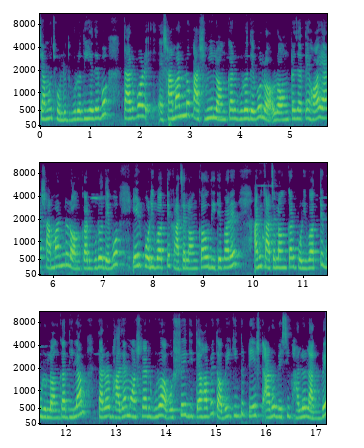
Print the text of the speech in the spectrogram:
চামচ হলুদ গুঁড়ো দিয়ে দেবো। তারপর সামান্য কাশ্মীরি লঙ্কার গুঁড়ো দেবো রঙটা যাতে হয়, আর সামান্য লঙ্কার গুঁড়ো দেবো। এর পরিবর্তে কাঁচা লঙ্কাও দিতে পারেন। আমি কাঁচা লঙ্কার পরিবর্তে গুঁড়ো লঙ্কা দিলাম। তারপর ভাজা মশলার গুঁড়ো অবশ্যই দিতে হবে, তবেই কিন্তু টেস্ট আরও বেশি ভালো লাগবে।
